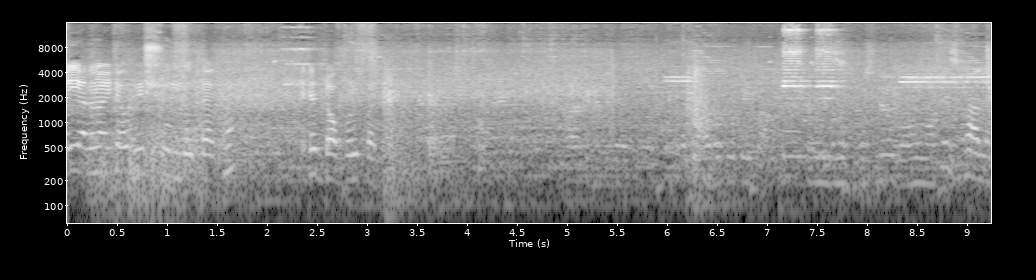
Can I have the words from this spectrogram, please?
এই আলমারিটাও বেশ সুন্দর, দেখো। এটা ডবল পাটের ভালো।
